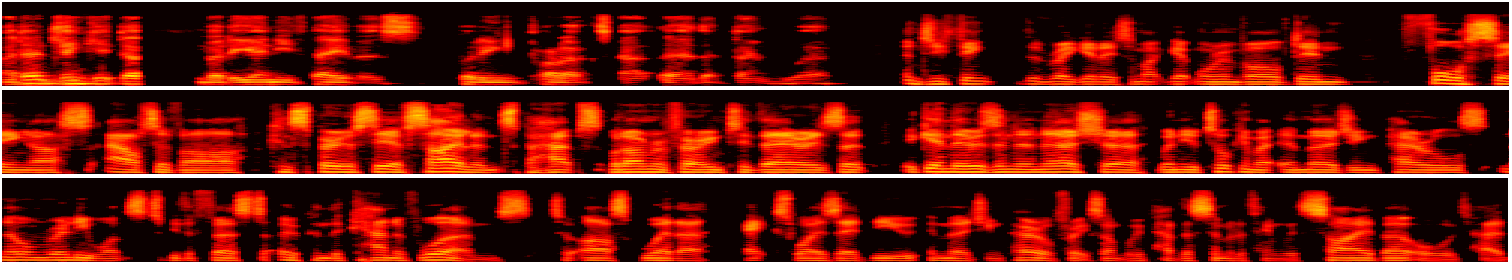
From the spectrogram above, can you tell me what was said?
I don't think it does anybody any favors putting products out there that don't work. And do you think the regulator might get more involved in forcing us out of our conspiracy of silence. Perhaps what I'm referring to there is that, again, there is an inertia when you're talking about emerging perils. No one really wants to be the first to open the can of worms to ask whether XYZ new emerging peril, for example, we've had the similar thing with cyber, or we've had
